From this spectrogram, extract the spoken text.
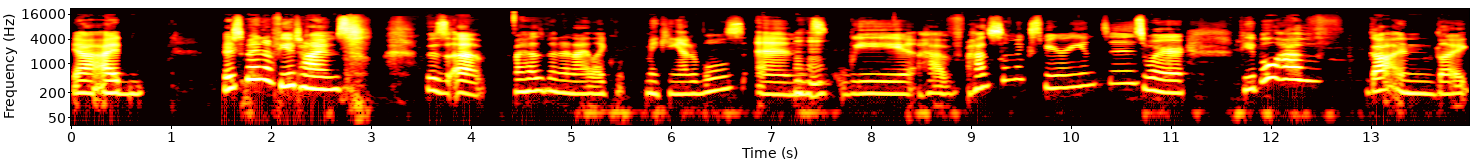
Yeah, I there's been a few times because uh my husband and I like making edibles and Mhm. we have had some experiences where people have gotten like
